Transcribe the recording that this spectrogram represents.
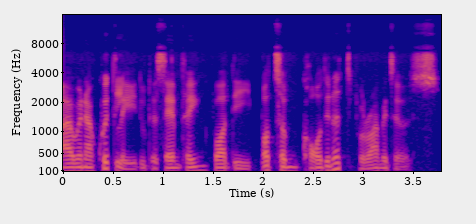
I will now quickly do the same thing for the bottom coordinate parameters.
